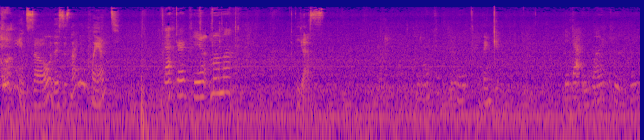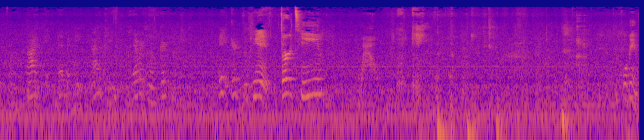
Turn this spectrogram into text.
Okay, so this is my new plant. That's your plant, Mama. Yes, thank you. Got one, two, three, four, five, six, seven, eight, nine. Good. Eight, good, ten. 13. Wow. Cool beans.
